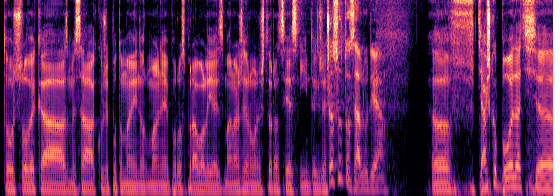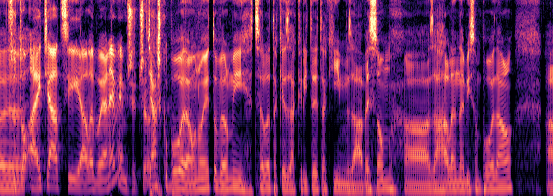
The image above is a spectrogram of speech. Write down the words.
toho človeka sme sa akože potom aj normálne porozprávali aj s manažerom reštaurácie s ním. Takže... Čo sú to za ľudia? Uh, ťažko povedať... Uh, Sú to ajťáci, alebo ja neviem, že čo... Ťažko povedať, ono je to veľmi celé také zakryté takým závesom a zahalené by som povedal. A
